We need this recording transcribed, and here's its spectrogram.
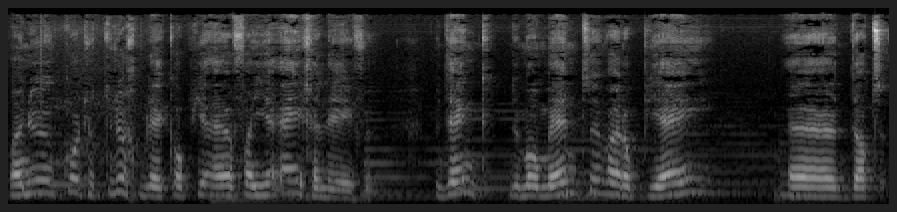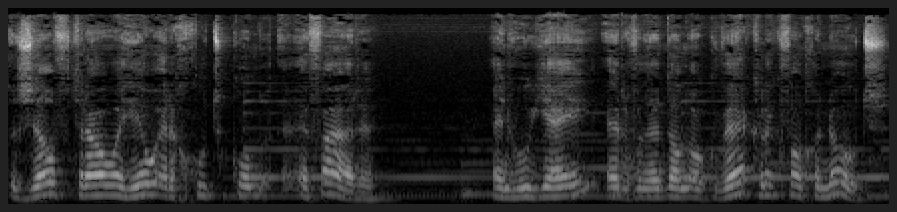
Maar nu een korte terugblik op je, eh, van je eigen leven. Bedenk de momenten waarop jij uh, dat zelfvertrouwen heel erg goed kon ervaren. En hoe jij er dan ook werkelijk van genoot.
